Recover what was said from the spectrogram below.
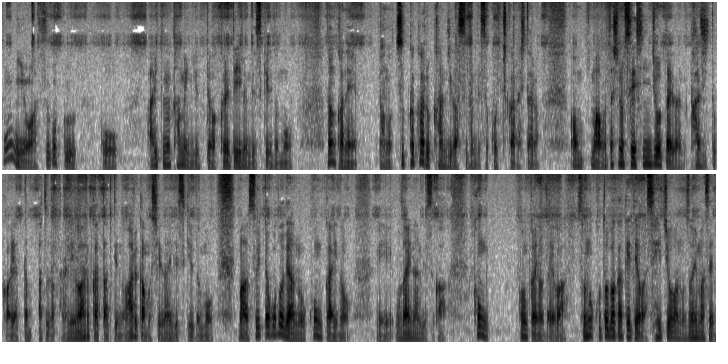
本人はすごくこう相手のために言ってはくれているんですけれどもなんかねあの突っかかる感じがするんですよこっちからしたら。あまあ私の精神状態が家事とかをやった後だからね悪かったっていうのはあるかもしれないんですけれども。まあそういったことであの今回の、えー、お題なんですが今今回のお題は「その言葉がけでは成長は望めません。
